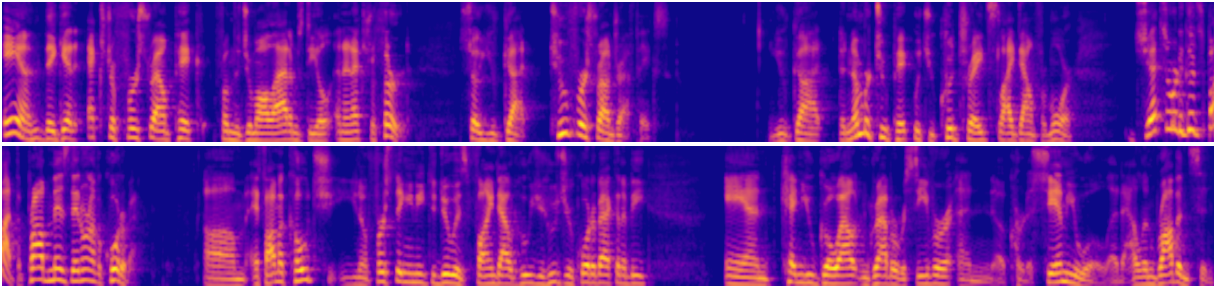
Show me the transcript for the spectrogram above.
and they get an extra first round pick from the Jamal Adams deal and an extra third. So you've got two first round draft picks, You've got the number two pick, which you could trade, slide down for more. Jets are in a good spot. The problem is they don't have a quarterback. Um, if I'm a coach, you know, first thing you need to do is find out who you, who's your quarterback going to be, and can you go out and grab a receiver and uh, Curtis Samuel and Allen Robinson,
